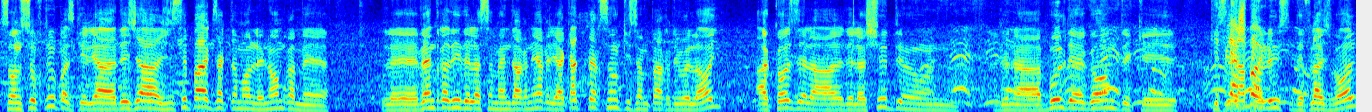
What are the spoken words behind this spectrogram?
Sont surtout parce qu'il y a déjà, je ne sais pas exactement le nombre, mais le vendredi de la semaine dernière, il y a quatre personnes qui ont perdu l'œil à cause de la, de la chute d'une boule de gomme de- qui, qui fait la police, des flashballs,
